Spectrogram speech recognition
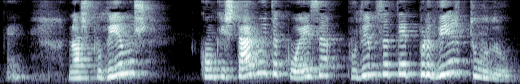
Okay? Nós podemos conquistar muita coisa, podemos até perder tudo,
